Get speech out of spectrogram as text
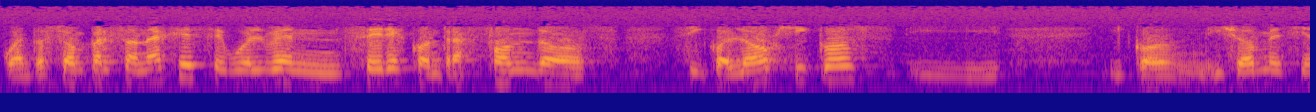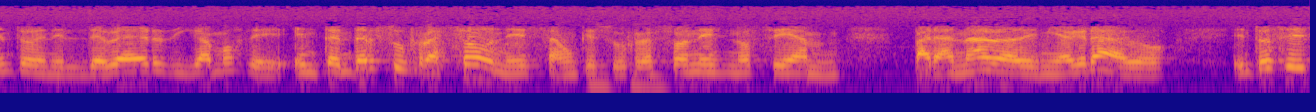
cuando son personajes, se vuelven seres con trasfondos psicológicos y, y, con, y yo me siento en el deber, digamos, de entender sus razones, aunque sus razones no sean para nada de mi agrado. Entonces,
